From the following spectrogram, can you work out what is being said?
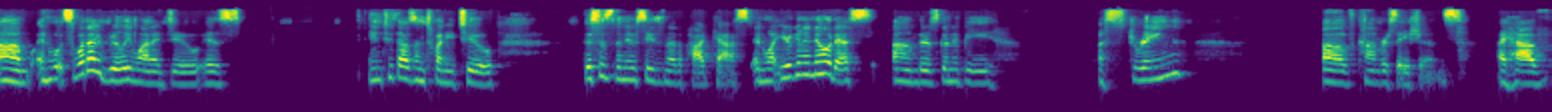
Um, and so, what I really want to do is in 2022, this is the new season of the podcast. And what you're going to notice, um, there's going to be a string of conversations. I have,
